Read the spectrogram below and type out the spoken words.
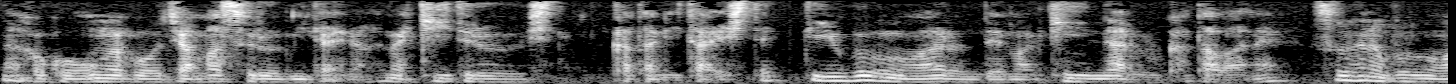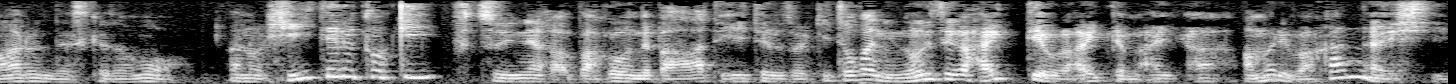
なんかこう音楽を邪魔するみたいな、な聞いてる方に対してっていう部分はあるんで、まあ気になる方はね、そういうような部分はあるんですけども、あの、弾いてる時、普通になんか爆音でバーって弾いてる時とかにノイズが入ってようが入ってまいが、あんまりわかんないし、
